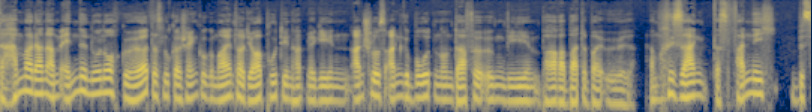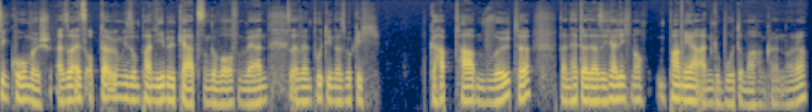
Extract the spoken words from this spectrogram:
Da haben wir dann am Ende nur noch gehört, dass Lukaschenko gemeint hat, ja, Putin hat mir gegen Anschluss angeboten und dafür irgendwie ein paar Rabatte bei Öl. Da muss ich sagen, das fand ich ein bisschen komisch. Also als ob da irgendwie so ein paar Nebelkerzen geworfen werden. Wenn Putin das wirklich gehabt haben wollte, dann hätte er da sicherlich noch ein paar mehr Angebote machen können, oder?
